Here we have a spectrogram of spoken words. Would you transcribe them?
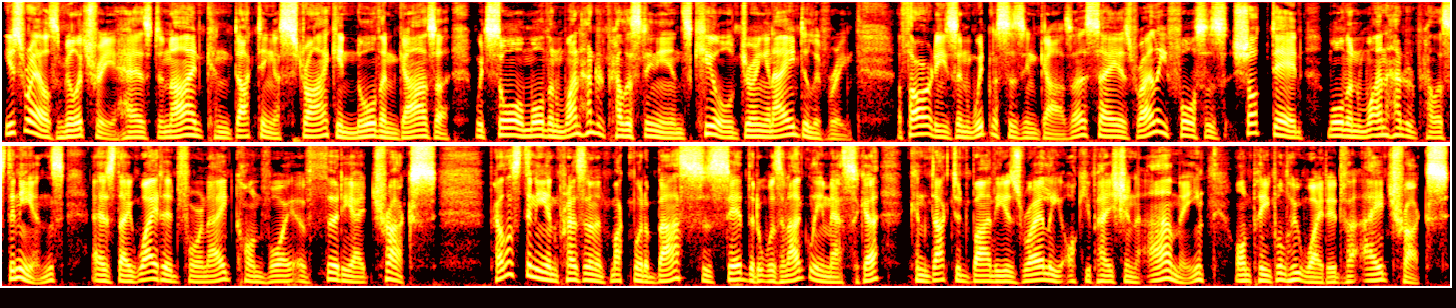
Israel's military has denied conducting a strike in northern Gaza, which saw more than 100 Palestinians killed during an aid delivery. Authorities and witnesses in Gaza say Israeli forces shot dead more than 100 Palestinians as they waited for an aid convoy of 38 trucks. Palestinian President Mahmoud Abbas has said that it was an ugly massacre conducted by the Israeli occupation army on people who waited for aid trucks.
